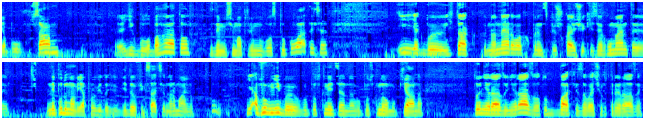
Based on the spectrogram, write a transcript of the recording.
Я був сам, е, їх було багато, з ними всіма потрібно було спілкуватися. І якби і так на нервах, в принципі, шукаючи якісь аргументи, не подумав я про відео- відеофіксацію нормальну. Ну, Я був ніби випускниця на випускному п'яна. То ні разу, ні разу, а тут бах і за вечір три рази.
